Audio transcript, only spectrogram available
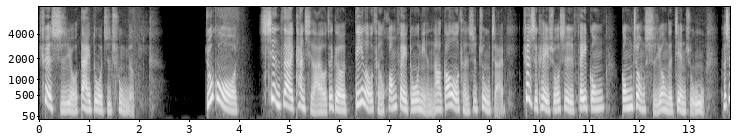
确实有怠惰之处呢？如果现在看起来哦，这个低楼层荒废多年，那高楼层是住宅，确实可以说是非公公众使用的建筑物，可是。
